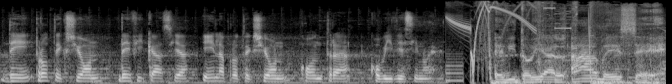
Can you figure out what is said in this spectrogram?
de protección, de eficacia en la protección contra COVID-19. Editorial ABC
